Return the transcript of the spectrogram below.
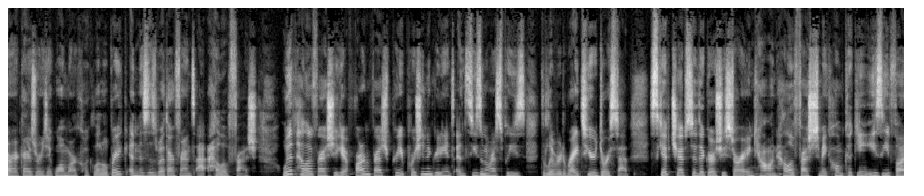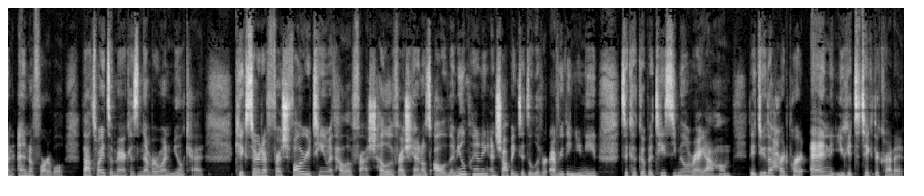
All right, guys, we're going to take one more quick little break, and this is with our friends at HelloFresh. With HelloFresh, you get farm fresh, pre portioned ingredients and seasonal recipes delivered right to your doorstep. Skip trips to the grocery store and count on HelloFresh to make home cooking easy, fun, and affordable. That's why it's America's number one meal kit. Kickstart a fresh fall routine with HelloFresh. HelloFresh handles all of the meal planning and shopping to deliver everything you need to cook up a tasty meal right at home. They do the hard part, and you get to take the credit.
